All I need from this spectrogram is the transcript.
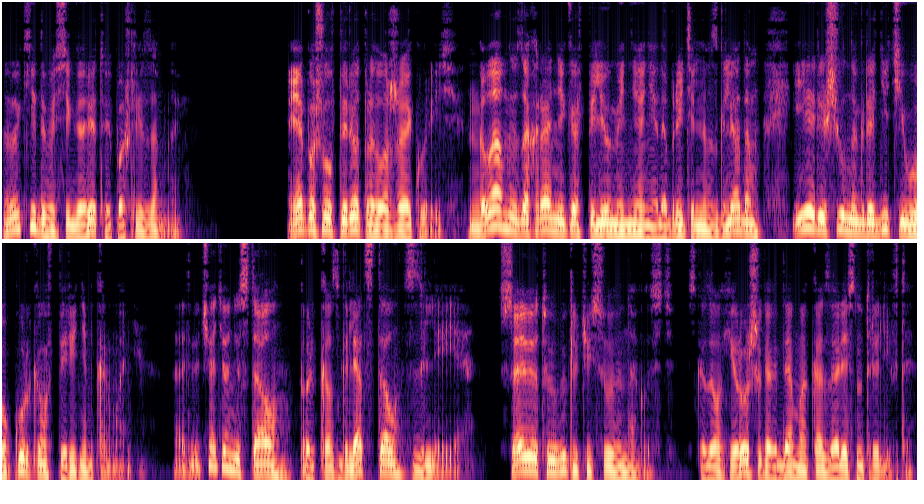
Выкидывай сигарету и пошли за мной. Я пошел вперед, продолжая курить. Главный из охранников пилил меня неодобрительным взглядом, и я решил наградить его курком в переднем кармане. Отвечать он не стал, только взгляд стал злее. Советую выключить свою наглость, сказал Хироши, когда мы оказались внутри лифта.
